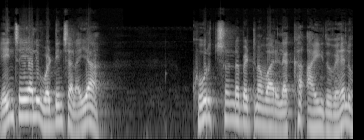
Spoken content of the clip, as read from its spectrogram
ఏం చేయాలి? వడ్డించాలి. అయ్యా కూర్చుండబెట్టిన వారి లెక్క ఐదు వేలు.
